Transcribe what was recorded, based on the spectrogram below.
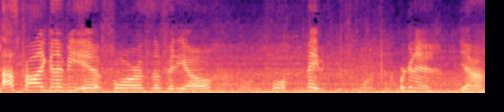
That's probably gonna be it for the video. Well, maybe. We're gonna, yeah.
